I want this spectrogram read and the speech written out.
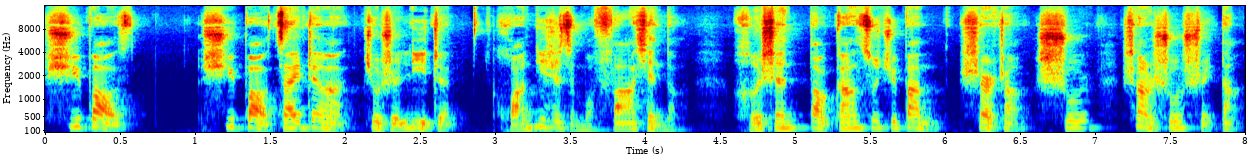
虚报虚报灾政案就是例证。皇帝是怎么发现的？和珅到甘肃去办事儿上书上书水大，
